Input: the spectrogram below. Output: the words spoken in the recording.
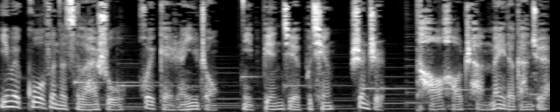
因为过分的自来熟会给人一种你边界不清，甚至讨好谄媚的感觉。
